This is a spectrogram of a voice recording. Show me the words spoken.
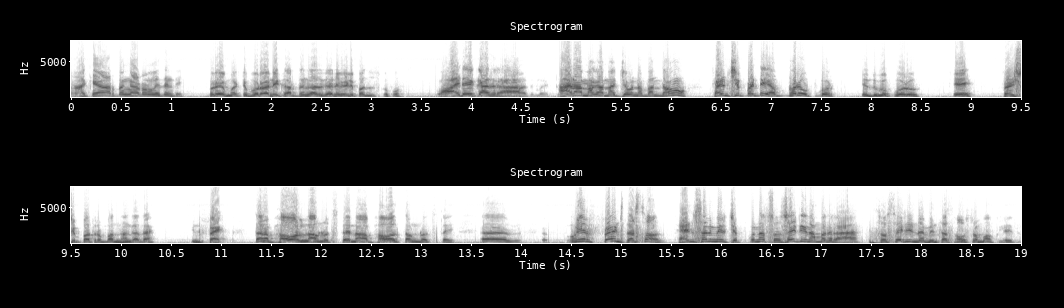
నాకేం అర్థం కావడం లేదండి. ఒరే మట్టి బుర్రా నీకు అర్థం కాదు కానీ వెళ్ళి పని చూసుకోపో. వాడే కాదురా. ఆడ మగ మధ్య ఉన్న బంధం ఫ్రెండ్షిప్ అంటే ఎవ్వరు ఒప్పుకోరు. ఎందుకు ఒప్పుకోరు? ఏ ఫ్రెండ్షిప్ మాత్రం బంధం కదా? ఇన్ఫాక్ట్ తన భావాలు నాకు నచ్చుతాయి నా భావాలు తనకు నచ్చుతాయి. We're friends that's all friends అని మీరు చెప్పుకున్న సొసైటీ నమ్మదురా. సొసైటీ నమ్మించాల్సిన అవసరం మాకు లేదు.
